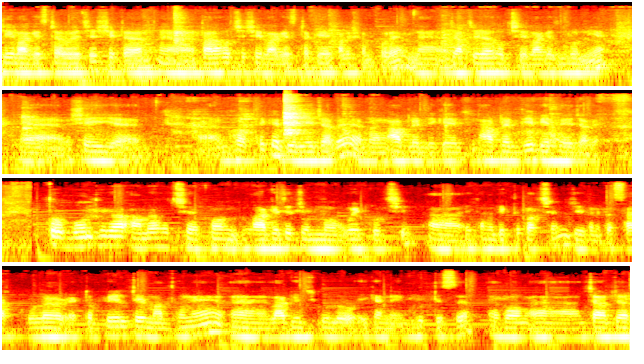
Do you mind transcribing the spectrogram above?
যে লাগেজটা রয়েছে সেটা তারা হচ্ছে সেই লাগেজটাকে কালেকশন করে যাত্রীরা হচ্ছে লাগেজগুলো নিয়ে সেই ঘর থেকে বেরিয়ে যাবে এবং আউটলেট দিকে আউটলেট দিয়ে বের হয়ে যাবে। তো বন্ধুরা, আমরা হচ্ছে এখন লাগেজের জন্য ওয়েট করছি। এখানে দেখতে পাচ্ছেন যে এখানে একটা সার্কুলার একটা বেল্টের মাধ্যমে লাগেজগুলো এখানে ঘুরতেছে এবং যার যার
